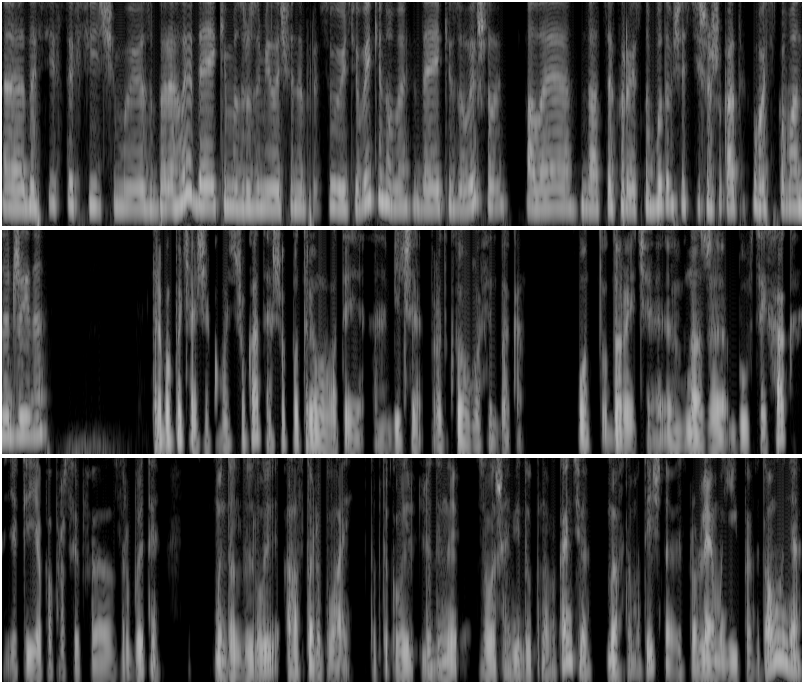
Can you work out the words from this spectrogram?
Е, не всі з цих фіч ми зберегли, деякі ми зрозуміли, що не працюють і викинули, деякі залишили. Але да, це корисно. Будемо частіше шукати когось в команду Джина. Треба почаще когось шукати, щоб отримувати більше продуктового фідбека. От, до речі, в нас же був цей хак, який я попросив зробити ми додали автореплай. Тобто, коли людина залишає відгук на вакансію, ми автоматично відправляємо їй повідомлення,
